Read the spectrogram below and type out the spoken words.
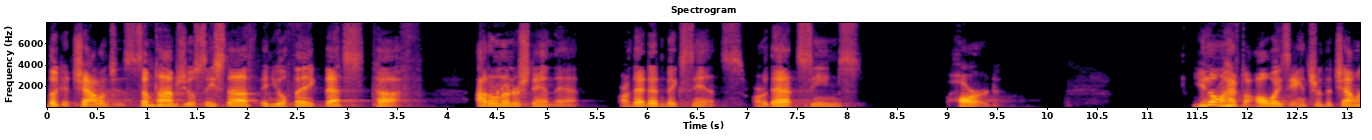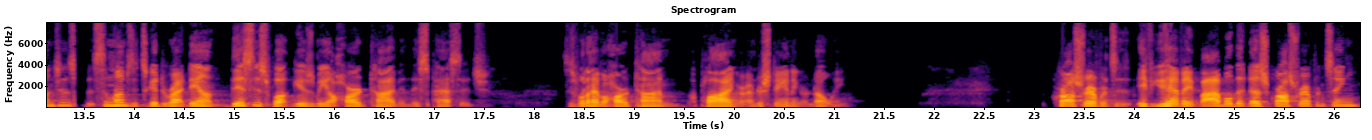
look at challenges. Sometimes you'll see stuff and you'll think, that's tough. I don't understand that. Or that doesn't make sense. Or that seems hard. You don't have to always answer the challenges, but sometimes it's good to write down this is what gives me a hard time in this passage. This is what I have a hard time applying or understanding or knowing. Cross references. If you have a Bible that does cross referencing,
